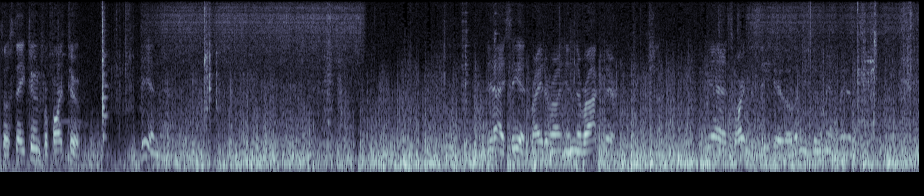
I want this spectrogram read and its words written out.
so stay tuned for part two. Be in there. Yeah, I see it right around in the rock there. Yeah, it's hard to see here though. Let me zoom in. Wait a minute.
